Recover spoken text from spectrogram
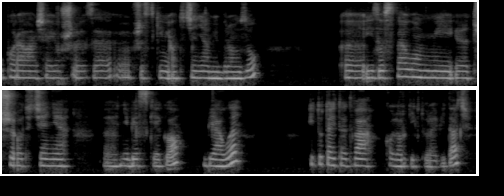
Uporałam się już ze wszystkimi odcieniami brązu i zostało mi y, trzy odcienie y, niebieskiego, biały i tutaj te dwa kolorki, które widać.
